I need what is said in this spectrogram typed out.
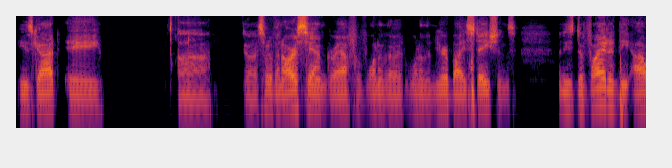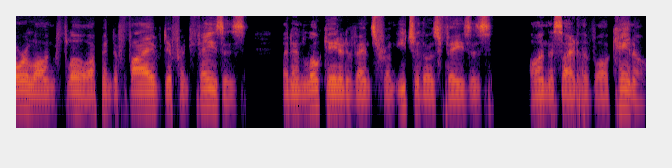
he's got a uh, uh, sort of an RSAM graph of one of the one of the nearby stations, and he's divided the hour-long flow up into five different phases, and then located events from each of those phases on the side of the volcano.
